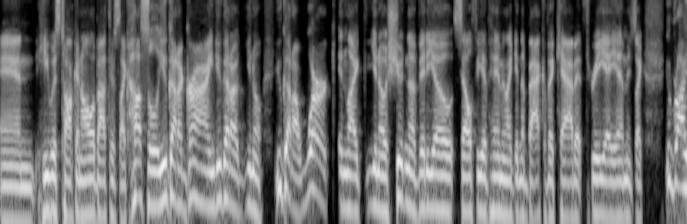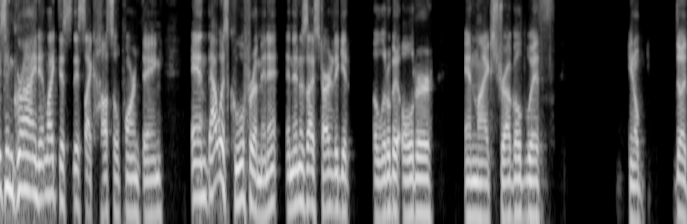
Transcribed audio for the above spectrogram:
and he was talking all about this like hustle, you got to grind, you got to, you know, you got to work and like, you know, shooting a video selfie of him and like in the back of a cab at 3 a.m. He's like, you rise and grind and like this, this like hustle porn thing. And that was cool for a minute. And then as I started to get a little bit older and like struggled with, you know, the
